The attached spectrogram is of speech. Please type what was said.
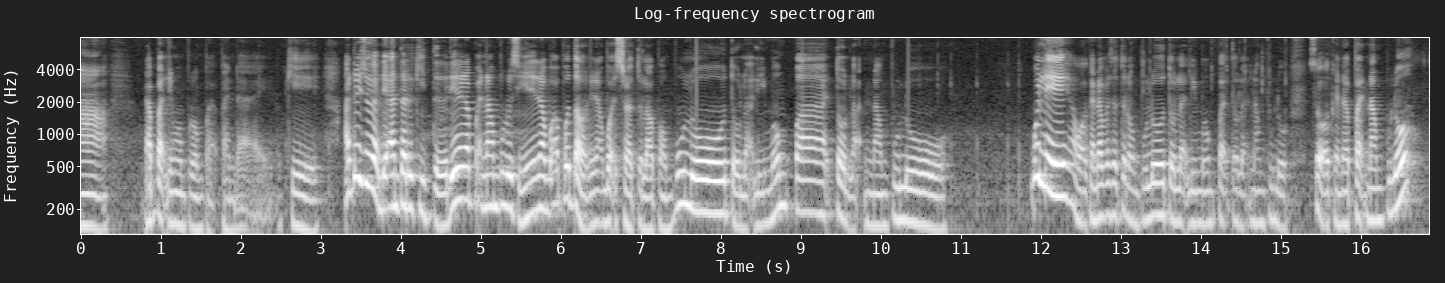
Ha, dapat 54. Pandai. Okey. Ada juga di antara kita, dia dapat 60 sini. Dia nak buat apa tau? Dia nak buat 180, tolak 54, tolak 60. Boleh. Awak akan dapat 180, tolak 54, tolak 60. So, akan dapat 60.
